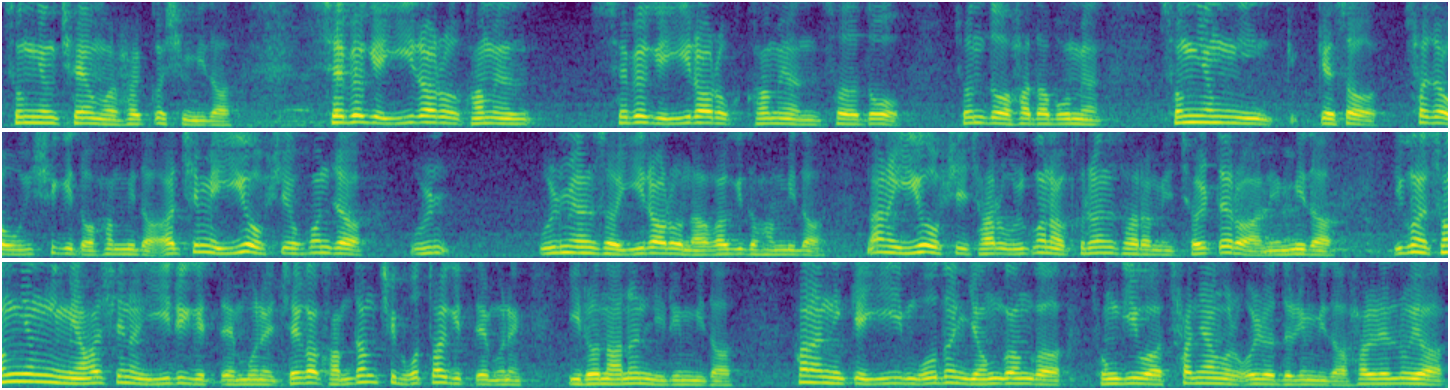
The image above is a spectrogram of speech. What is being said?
성령 체험을 할 것입니다. 새벽에 일하러 가면 새벽에 일하러 가면서도 전도하다 보면 성령님께서 찾아오시기도 합니다. 아침에 이유 없이 혼자 울, 울면서 일하러 나가기도 합니다. 나는 이유 없이 잘 울거나 그런 사람이 절대로 아닙니다. 이건 성령님이 하시는 일이기 때문에 제가 감당치 못하기 때문에 일어나는 일입니다. 하나님께 이 모든 영광과 존귀와 찬양을 올려드립니다. 할렐루야.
